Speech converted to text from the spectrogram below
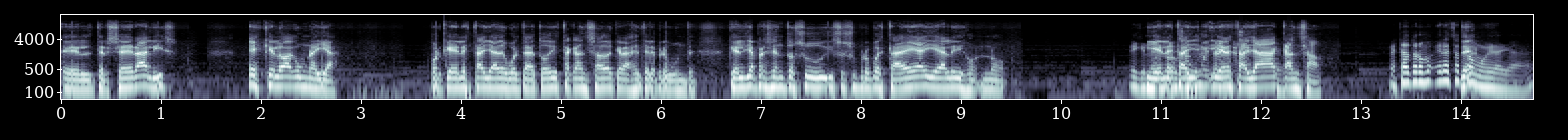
el tercer Alice es que lo haga una ya. Porque él está ya de vuelta de todo y está cansado de que la gente le pregunte. Que él ya presentó su, hizo su propuesta a ella y ella le dijo no. Y él está, es y muy él está ya cansado. Está otro, él está De- todo movida ya. ¿eh?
